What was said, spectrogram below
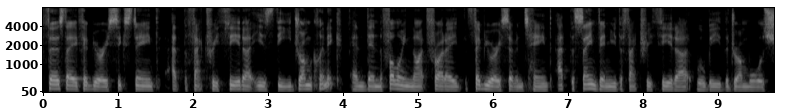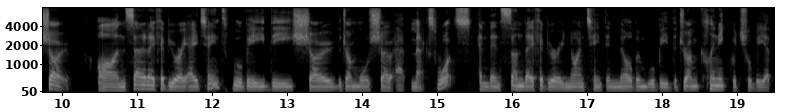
Thursday, February 16th at the Factory Theatre is the drum clinic, and then the following night, Friday, February 17th, at the same venue, the Factory Theatre, will be the Drum Wars show. On Saturday, February 18th, will be the show, the Drum Wars show at Max Watts. And then Sunday, February 19th in Melbourne, will be the Drum Clinic, which will be at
